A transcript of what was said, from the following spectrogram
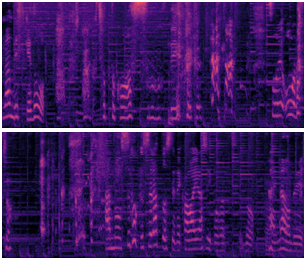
なんですけど、ちょっと怖そうっていう、そういうオーラの、あの、すごくスラッとしてて可愛らしい子なんですけど、うんはい。なので、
